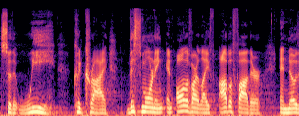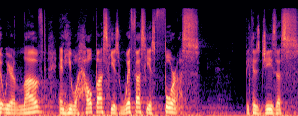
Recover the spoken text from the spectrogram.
so that we could cry, this morning and all of our life, Abba Father, and know that we are loved and He will help us. He is with us, He is for us because Jesus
